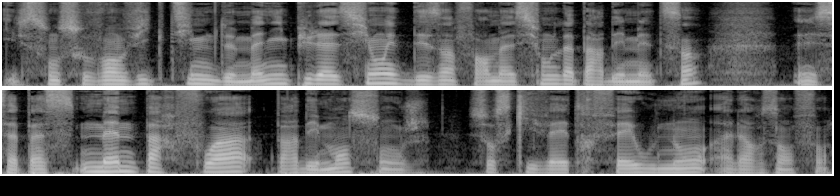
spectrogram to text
Ils sont souvent victimes de manipulations et de désinformation de la part des médecins, et ça passe même parfois par des mensonges sur ce qui va être fait ou non à leurs enfants.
